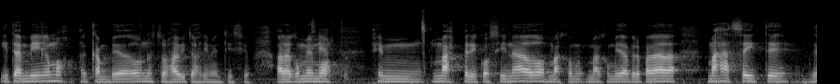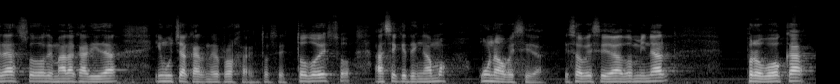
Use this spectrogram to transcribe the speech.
y también hemos cambiado nuestros hábitos alimenticios. Ahora comemos más precocinados, más, más comida preparada, más aceites grasos de mala calidad y mucha carne roja. Entonces, todo eso hace que tengamos una obesidad. Esa obesidad abdominal provoca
